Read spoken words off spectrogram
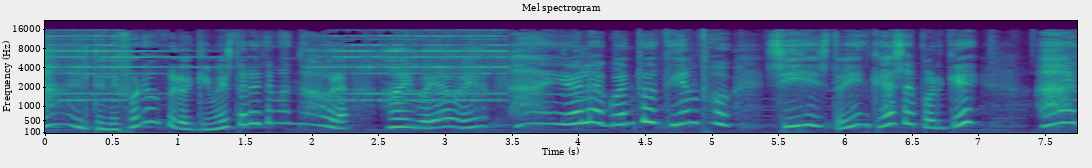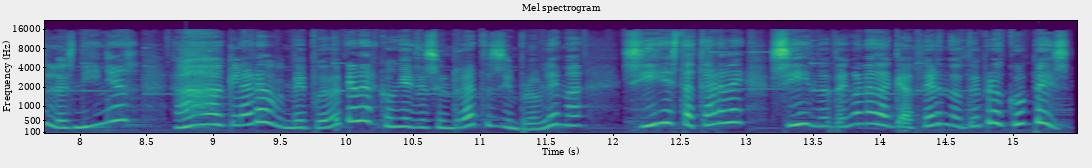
Ah, el teléfono, pero ¿quién me estará llamando ahora? Ay, voy a ver. Ay, hola, ¿cuánto tiempo? Sí, estoy en casa, ¿por qué? Ah, ¿los niños? Ah, claro, me puedo quedar con ellos un rato sin problema. Sí, esta tarde. Sí, no tengo nada que hacer, no te preocupes.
